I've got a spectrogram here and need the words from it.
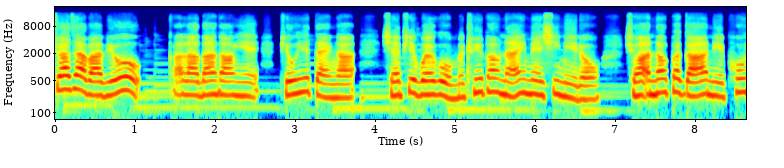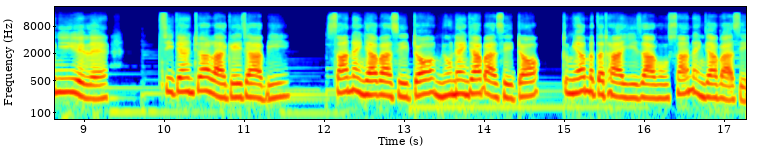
ကြွားကြပါဗျို့ကာလာသားကောင်းရဲ့ဖြိုးဟစ်တန်ကရန်ဖြစ်ပွဲကိုမထွေးဖောက်နိုင်မဲရှိနေတော့ရွာအနောက်ဘက်ကနေဖုန်းကြီးတွေလည်းစီတန်းကြွလာခဲ့ကြပြီစားနိုင်ကြပါစေတော့မျိုးနိုင်ကြပါစေတော့သူများမတထရေစာကိုစားနိုင်ကြပါစေ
